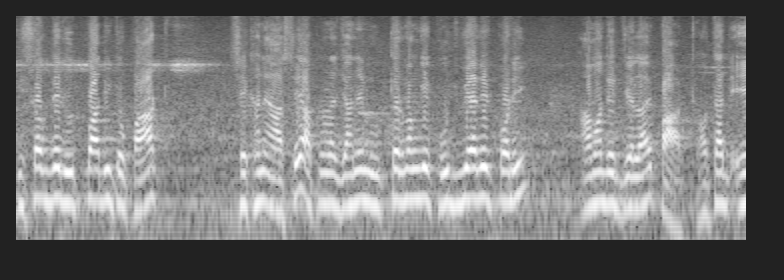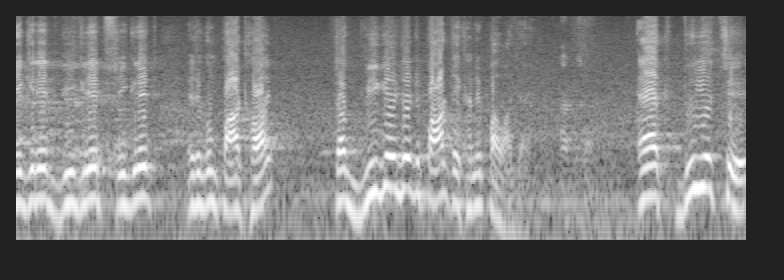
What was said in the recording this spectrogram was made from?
কৃষকদের উৎপাদিত পাট সেখানে আসে। আপনারা জানেন, উত্তরবঙ্গে কুচবিহারের পরেই আমাদের জেলায় পাট, অর্থাৎ A grade B grade C grade এরকম পাট হয়। তা ব্রিগেডের পার্ট এখানে পাওয়া যায়। আচ্ছা। এক দুই হচ্ছে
